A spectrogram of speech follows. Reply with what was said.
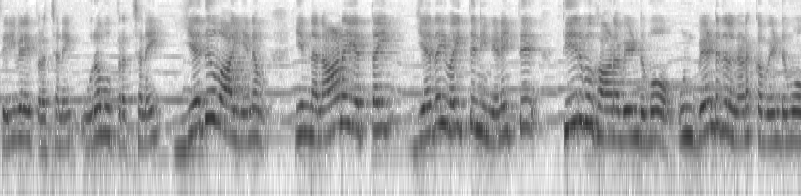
செய்வினை பிரச்சனை உறவு பிரச்சனை எதுவாயினும் இந்த நாணயத்தை எதை வைத்து நீ நினைத்து தீர்வு காண வேண்டுமோ? உன் வேண்டுதல் நடக்க வேண்டுமோ?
